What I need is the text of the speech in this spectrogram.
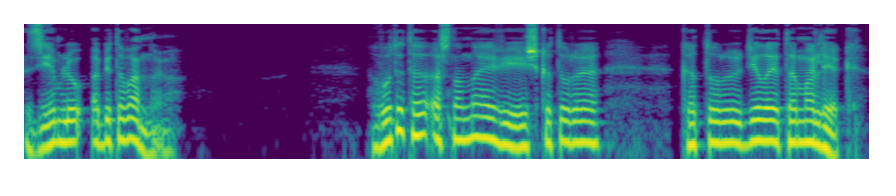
землю обетованную. Вот это основная вещь, которая, которую делает Амалек –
